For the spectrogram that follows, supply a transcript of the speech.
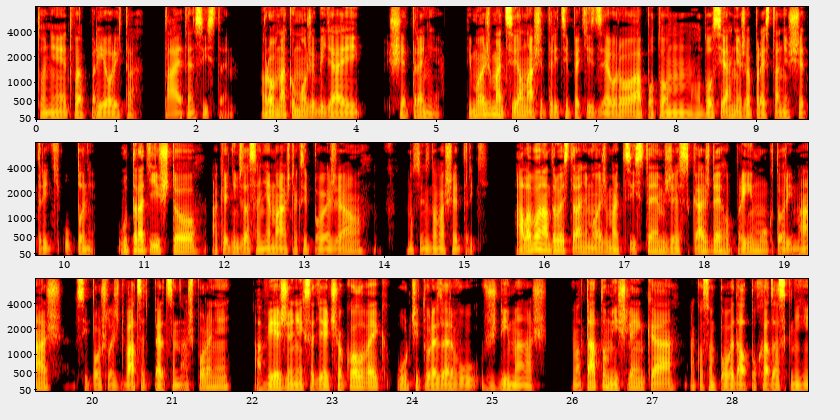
to nie je tvoja priorita. Tá je ten systém. Rovnako môže byť aj šetrenie. Ty môžeš mať cieľ našetriť si 5000 eur a potom ho dosiahneš a prestaneš šetriť úplne. Utratíš to a keď nič zase nemáš, tak si povieš, že jo, musím znova šetriť. Alebo na druhej strane môžeš mať systém, že z každého príjmu, ktorý máš, si pošleš 20% na šporenie a vieš, že nech sa deje čokoľvek, určitú rezervu vždy máš. No a táto myšlienka, ako som povedal, pochádza z knihy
